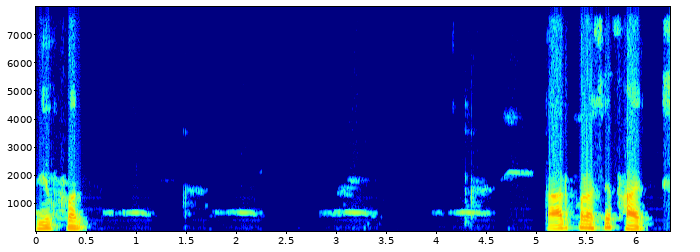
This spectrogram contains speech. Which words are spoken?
বিয়োগফল তারপর আছে ফাইভ এক্স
